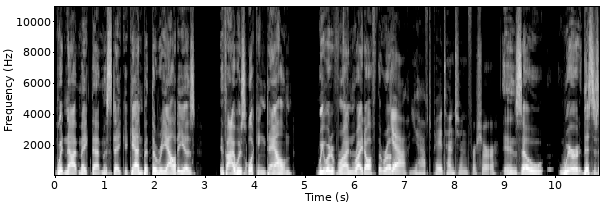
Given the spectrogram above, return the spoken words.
would not make that mistake again. But the reality is, if I was looking down, we would have run right off the road. Yeah, you have to pay attention for sure. And so we're this is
